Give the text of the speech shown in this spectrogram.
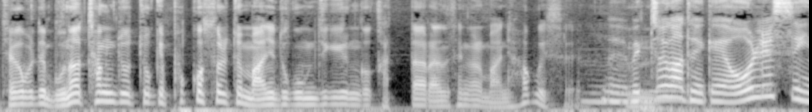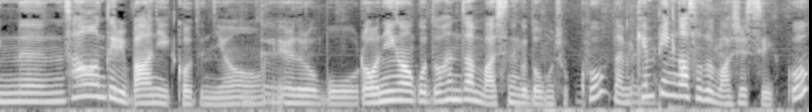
제가 볼 때 문화 창조 쪽에 포커스를 좀 많이 두고 움직이는 것 같다라는 생각을 많이 하고 있어요. 네, 음. 맥주가 되게 어울릴 수 있는 상황들이 많이 있거든요. 네. 예를 들어 뭐 러닝하고도 한 잔 마시는 거 너무 좋고, 그다음에 네. 캠핑 가서도 마실 수 있고,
